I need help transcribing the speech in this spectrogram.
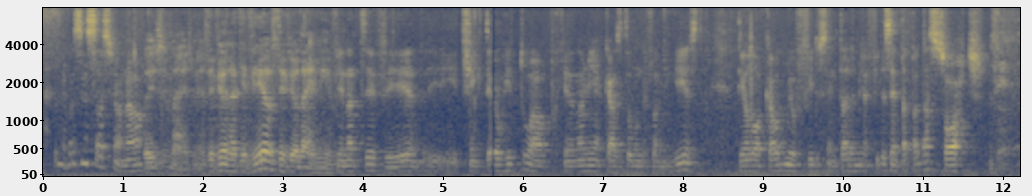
Foi um negócio sensacional. Foi demais mesmo. Você viu na TV ou você viu lá em livro? Vi na TV e, tinha que ter o ritual, porque na minha casa todo mundo é flamenguista. Tem o local do meu filho sentar, da minha filha sentar para dar sorte.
